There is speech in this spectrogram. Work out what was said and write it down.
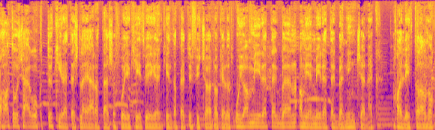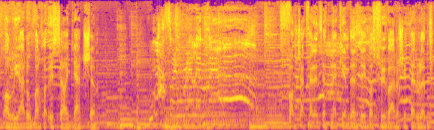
A hatóságok tökéletes lejáratása folyik hétvégenként a Petőfi csarnok előtt olyan méretekben, amilyen méretekben nincsenek hajléktalanok aluljárókban, ha összeadják sem. Kapcsák Ferencet ne kérdezzék, az fővárosi terület.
